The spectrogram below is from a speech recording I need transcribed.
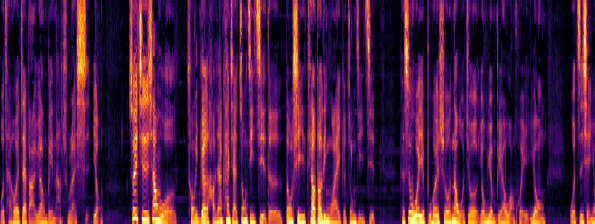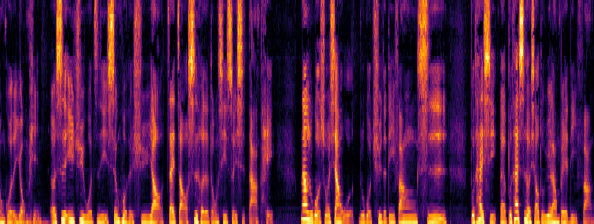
我才会再把月亮杯拿出来使用。所以其实像我从一个好像看起来终极界的东西跳到另外一个终极界，可是我也不会说那我就永远不要往回用我之前用过的用品，而是依据我自己生活的需要，再找适合的东西随时搭配。那如果说像我如果去的地方是不太习呃不太适合消毒月亮杯的地方，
